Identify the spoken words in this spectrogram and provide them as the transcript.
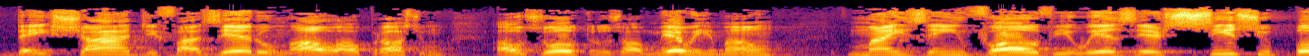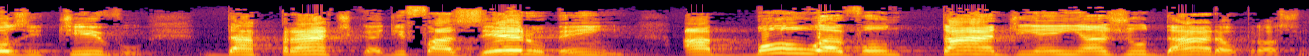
deixar de fazer o mal ao próximo, aos outros, ao meu irmão, mas envolve o exercício positivo da prática de fazer o bem, a boa vontade em ajudar ao próximo.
